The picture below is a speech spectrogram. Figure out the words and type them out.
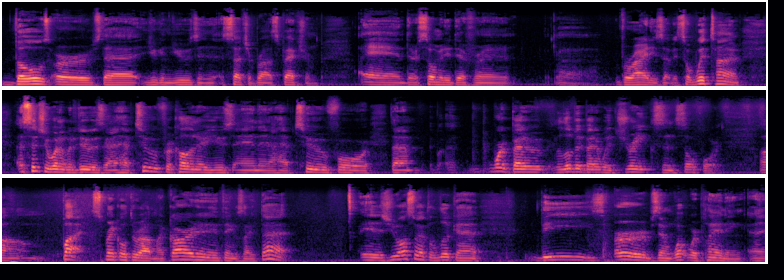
those herbs that you can use in such a broad spectrum, and there's so many different uh, varieties of it. So with thyme, essentially what I'm going to do is I have two for culinary use, and then I have two for that I'm work better a little bit better with drinks and so forth. Um, but sprinkled throughout my garden and things like that is you also have to look at these herbs and what we're planting. Uh,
